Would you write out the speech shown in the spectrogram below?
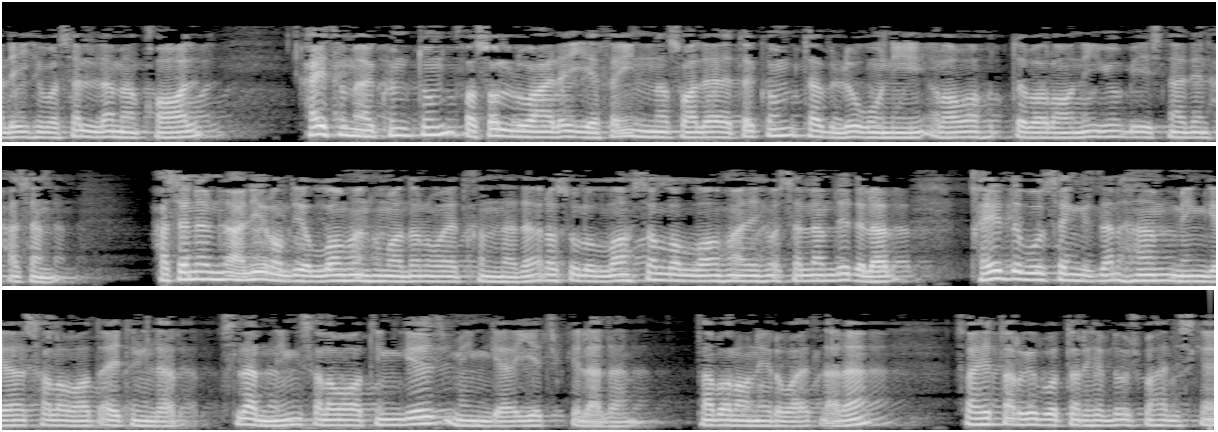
عليه وسلم قال حيثما كنتم فصلوا علي فإن صلاتكم تبلغني رواه التبراني بإسناد حسن hasan ibn ali roziyallohu anhudan rivoyat qilinadi rasululloh sollallohu alayhi vasallam dedilar qayerda bo'lsangizlar ham menga salovat aytinglar sizlarning salovatingiz menga yetib keladi tabaroniy rivoyatlari sahih targ'ib va tarhibda ushbu hadisga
